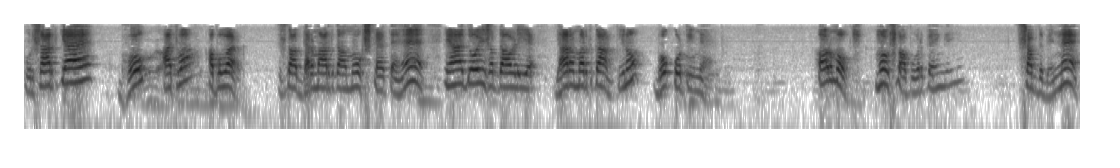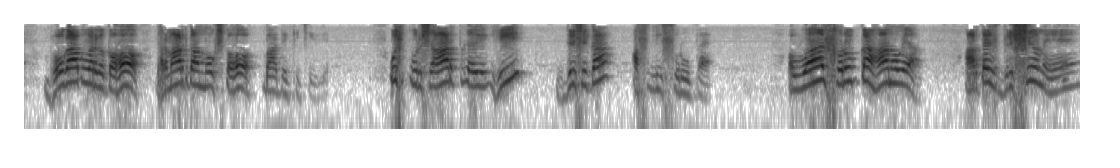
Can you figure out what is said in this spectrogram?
पुरुषार्थ क्या है? भोग अथवा अपवर्ग इसका धर्मार्थ का मोक्ष कहते हैं। यहाँ दो ही शब्दावली है। धर्म, अर्थ, काम, तीनों भोग कोटि में है। और मोक्ष। मोक्ष का अपवर्ग कहेंगे ये। शब्द भिन्न है। भोगापवर्ग कहो, धर्मार्थ का मोक्ष कहो, बात एक ही चीज़ है। उस पुरुषार्थ ही दृश्य का असली स्वरूप है। और वह स्वरूप का हान हो गया। अर्थात इस दृश्य में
